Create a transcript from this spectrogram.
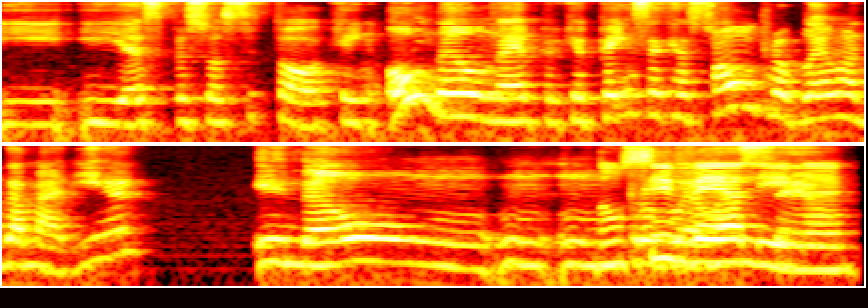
e, e as pessoas se toquem, ou não, né? Porque pensa que é só um problema da Maria e não um, um não se vê ali, seu. né?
